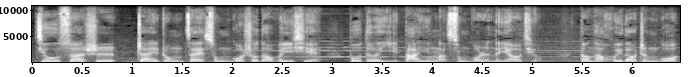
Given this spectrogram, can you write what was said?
就算是寨众在宋国受到威胁，不得已答应了宋国人的要求。当他回到郑国，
